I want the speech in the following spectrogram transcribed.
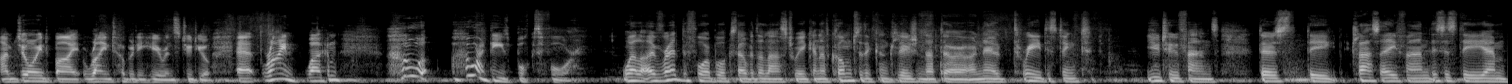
I'm joined by Ryan Tubridy here in studio. Uh, Ryan, welcome. Who who are these books for? Well, I've read the four books over the last week, and I've come to the conclusion that there are now three distinct U2 fans. There's the Class A fan. This is the um,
